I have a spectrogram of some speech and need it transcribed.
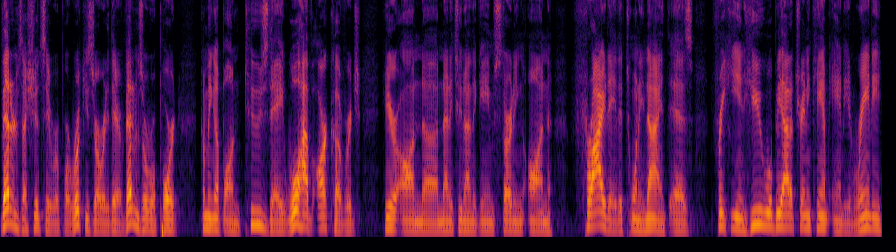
veterans, I should say, report. Rookies are already there. Veterans will report coming up on Tuesday. We'll have our coverage here on uh, 92.9 The Game starting on Friday, the 29th, as Freaky and Hugh will be out of training camp. Andy and Randy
